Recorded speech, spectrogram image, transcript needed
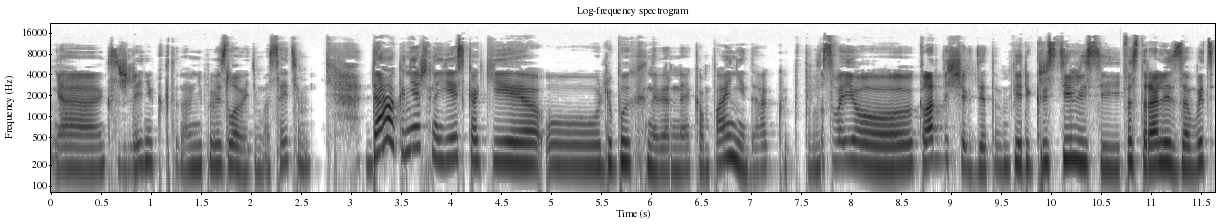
А, к сожалению, как-то нам не повезло, видимо, с этим. Да, конечно, есть, как и у любых, наверное, компаний, да, какое-то свое кладбище, где там перекрестились и постарались забыть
